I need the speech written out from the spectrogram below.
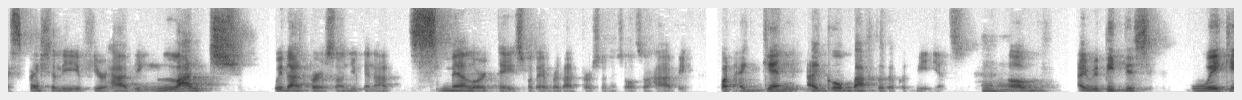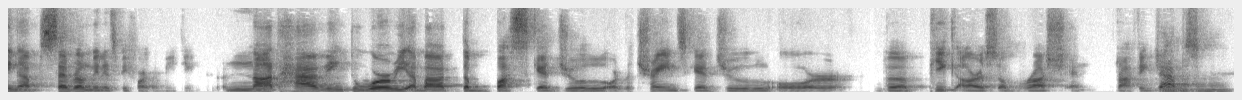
especially if you're having lunch with that person, you cannot smell or taste whatever that person is also having. But again, I go back to the convenience Mhm. of, I repeat this, waking up several minutes before the meeting, not having to worry about the bus schedule or the train schedule or the peak hours of rush and traffic jams. Mhm, mhm.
